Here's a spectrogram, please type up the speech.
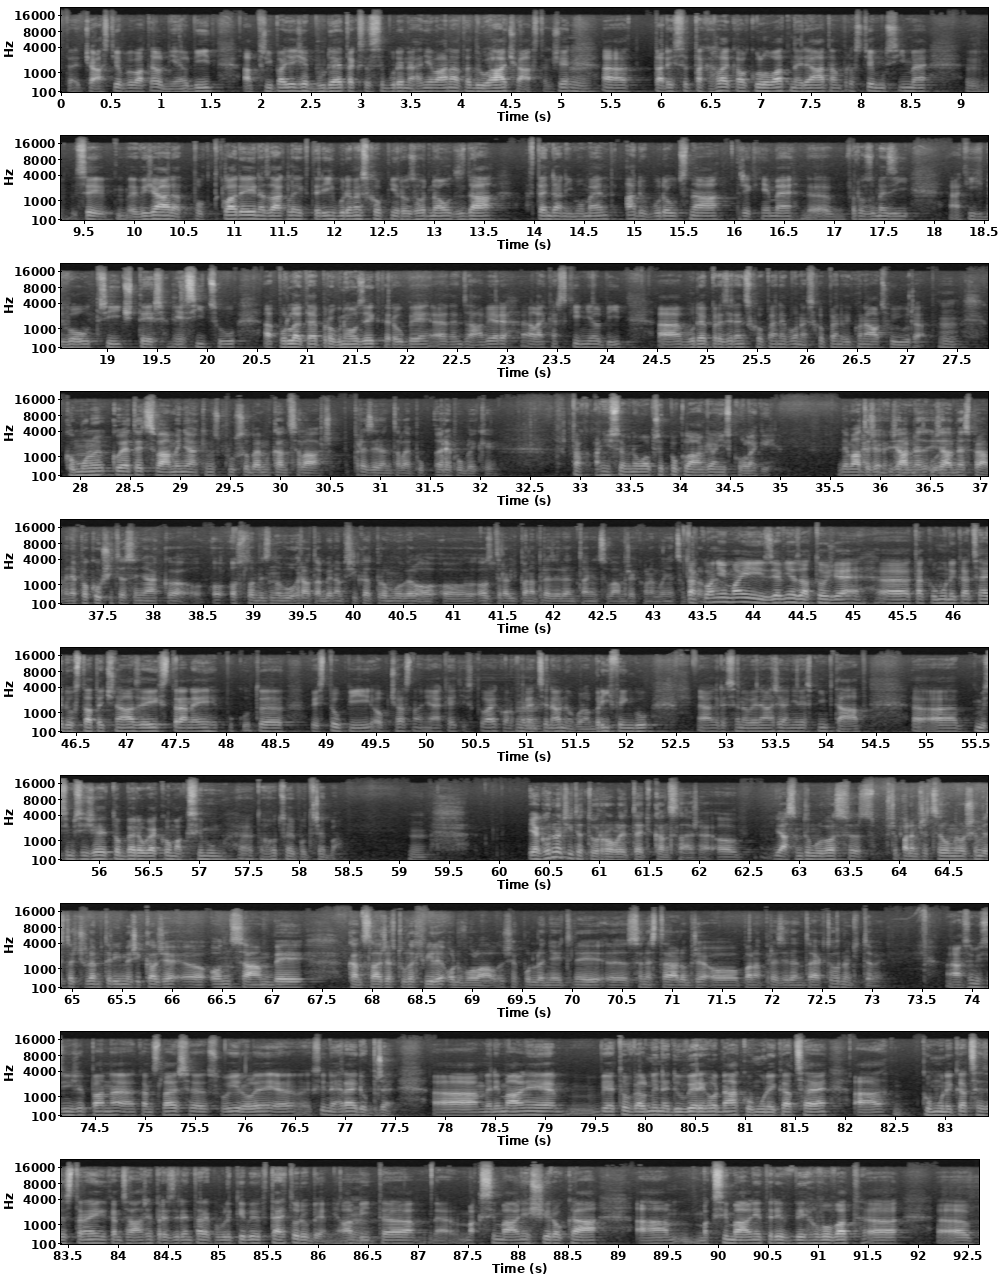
té části obyvatel měl být, a v případě, že bude, tak se, se bude nahněvána ta druhá část. Takže hmm. tady se takhle kalkulovat nedá, tam prostě musíme si vyžádat podklady, na základě kterých budeme schopni rozhodnout, zda v ten daný moment a do budoucna, řekněme, eh, v rozmezí nějakých dvou, tří, čtyř měsíců a podle té prognózy, kterou by eh, ten závěr lékařský měl být, bude prezident schopen nebo neschopen vykonávat svůj úřad. Hmm. Komunikuje teď s vámi nějakým způsobem kancelář prezidenta republiky? Tak ani se mnou a předpokládám, že ani s kolegy. Nemáte ne, žádné, žádné zprávy. Nepokoušíte se nějak oslovit znovu hrad, aby například promluvil o, o, o zdraví pana prezidenta, něco vám řekl nebo něco Tak podobného. oni mají zjevně za to, že e, ta komunikace je dostatečná z jejich strany, pokud e, vystoupí občas na nějaké tiskové konferenci hmm. nebo na briefingu, e, kde se novináři ani nesmí ptát. Myslím si, že to berou jako maximum toho, co je potřeba. Hmm. Jak hodnotíte tu roli teď kancléře? Já jsem tu mluvil s, s panem předsedou Milošem Vystačilem, který mi říkal, že eh, on sám by kanceláře v tuhle chvíli odvolal, že podle něj tedy eh, se nestará dobře o pana prezidenta. Jak to hodnotíte vy? Já si myslím, že pan eh, kancléř svoji roli jaksi nehraje dobře. A minimálně je to velmi nedůvěryhodná komunikace a komunikace ze strany kanceláře prezidenta republiky by v této době měla hmm. být maximálně široká a maximálně tedy vyhovovat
